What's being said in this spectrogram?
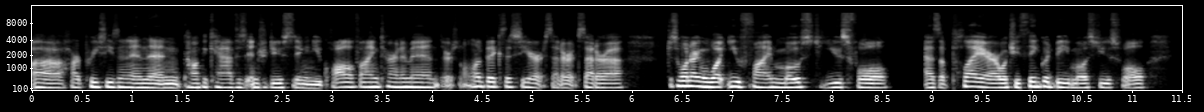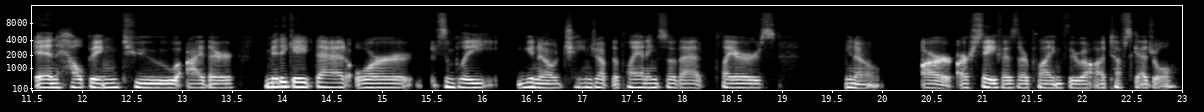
uh hard preseason and then CONCACAF is introducing a new qualifying tournament. There's an Olympics this year, et cetera, et cetera. Just wondering what you find most useful as a player, what you think would be most useful in helping to either mitigate that or simply, you know, change up the planning so that players, you know, are are safe as they're playing through a, a tough schedule.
